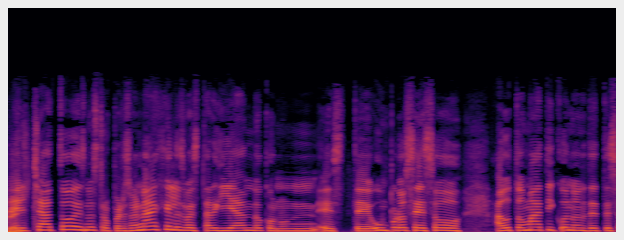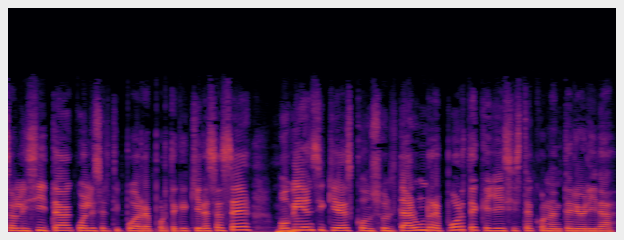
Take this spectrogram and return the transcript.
El chato es nuestro personaje, les va a estar guiando con un, este, un proceso automático en donde te solicita cuál es el tipo de reporte que quieres hacer o bien si quieres consultar un reporte que ya hiciste con anterioridad.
